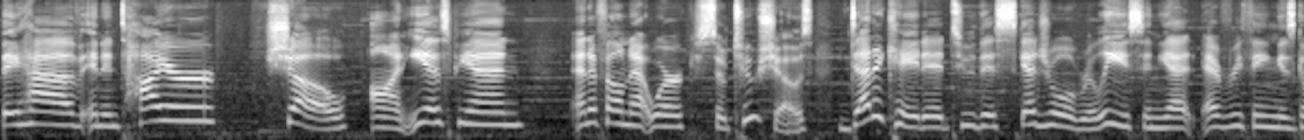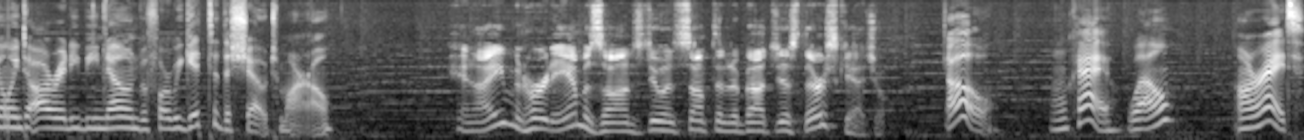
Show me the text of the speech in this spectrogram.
they have an entire show on ESPN NFL Network, so two shows dedicated to this schedule release, and yet everything is going to already be known before we get to the show tomorrow. And I even heard Amazon's doing something about just their schedule. Oh, okay. Well, all right.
